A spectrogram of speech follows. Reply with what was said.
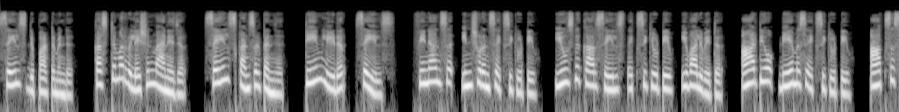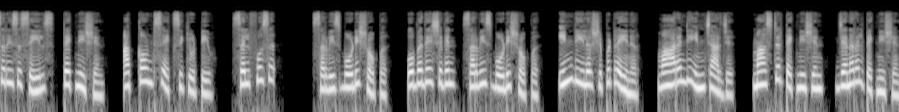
sales department customer relation manager sales consultant team leader sales finance insurance executive. Used car sales executive evaluator R T O D M S executive accessories sales technician accounts executive സെൽഫോസ് സർവീസ് ബോഡി ഷോപ്പ് ഉപദേശകൻ service body shop in dealership trainer warranty incharge master technician general technician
